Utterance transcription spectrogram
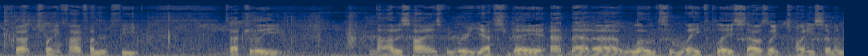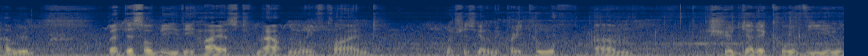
it's about 2,500 feet. It's actually not as high as we were yesterday at that uh, Lonesome Lake place. That was like 2,700. But this will be the highest mountain we've climbed, which is going to be pretty cool. Um, should get a cool view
